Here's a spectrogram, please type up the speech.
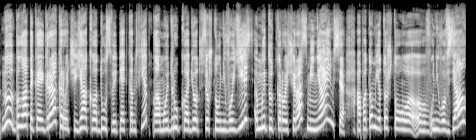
Ну, была такая игра, короче, я кладу свои 5 конфет, а мой друг кладет все, что у него есть. Мы тут, короче, раз меняемся, а потом я то, что э, у него взял,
